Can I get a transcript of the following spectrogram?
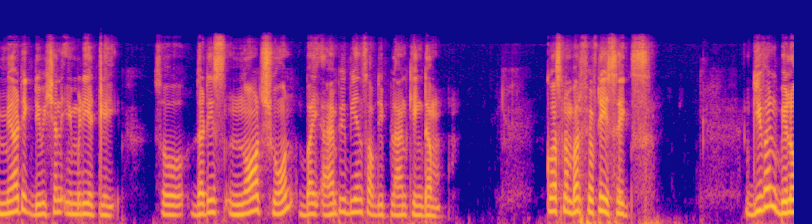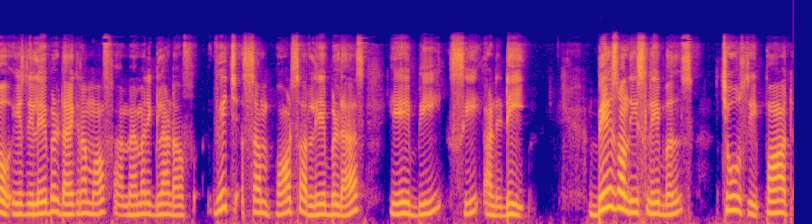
meiotic division immediately. So that is not shown by amphibians of the plant kingdom. Question number 56. Given below is the label diagram of mammary gland of which some parts are labeled as A, B, C and D. Based on these labels, choose the part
